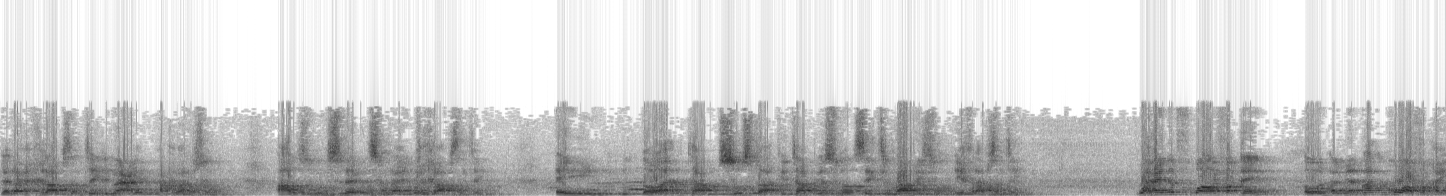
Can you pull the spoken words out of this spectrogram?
leanna waxay khilaafsantay limaa calayhim xaqi ahlu sunna ahlu sunnuhu sida ay ku sugnaayeen way khilaafsantay. Ay dawaahirta nusuusta kitaabka iyo sunnada siday tilmaamayso ayay khilaafsantay. Waxayna waafaqeen oo amiyaanku halkan ku waafaqay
